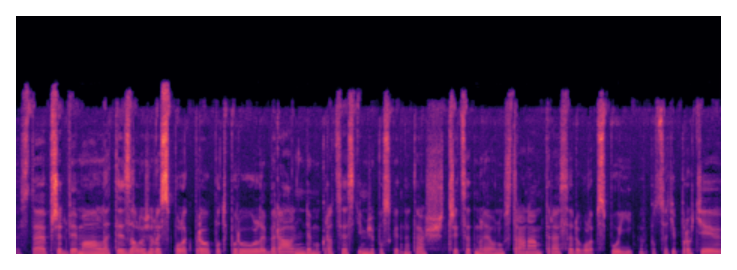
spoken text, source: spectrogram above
Vy jste před dvěma lety založili spolek pro podporu liberální demokracie s tím, že poskytnete až 30 milionů stranám, které se do voleb spojí v podstatě proti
